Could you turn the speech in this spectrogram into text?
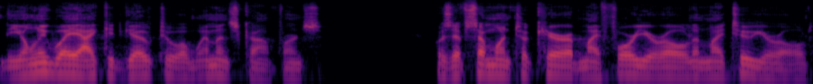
the only way I could go to a women's conference was if someone took care of my four year old and my two year old.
